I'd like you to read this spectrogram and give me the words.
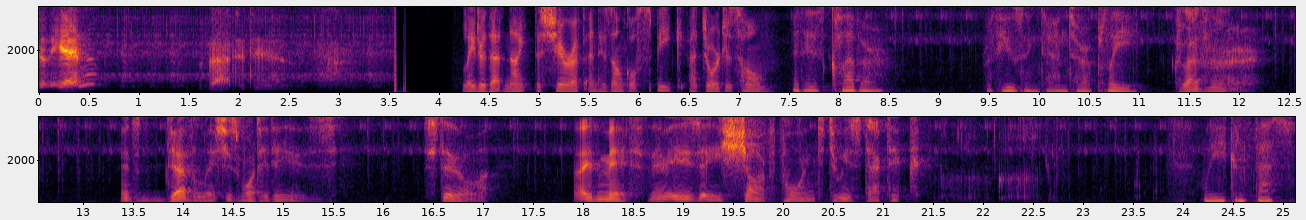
to the end. That it is. Later that night, the sheriff and his uncle speak at George's home. It is clever, refusing to enter a plea. Clever. It's devilish, is what it is. Still, I admit there is a sharp point to his tactic. Will he confess,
